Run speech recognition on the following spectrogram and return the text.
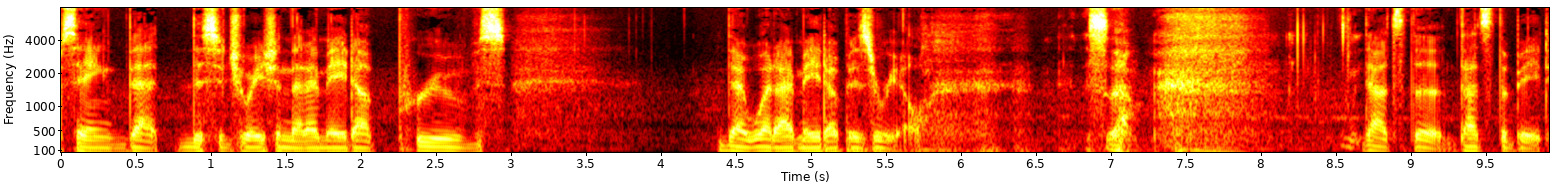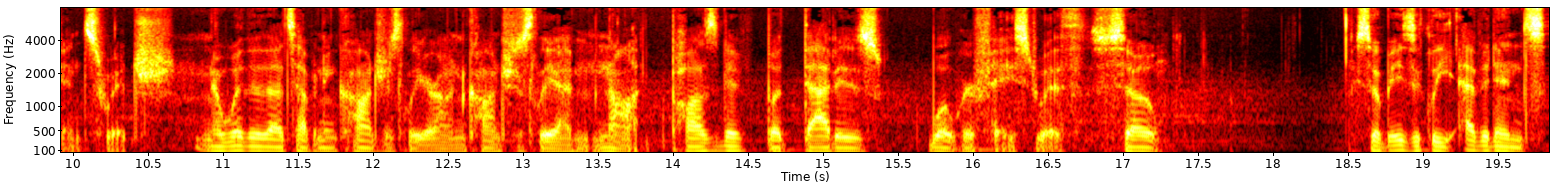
saying that the situation that I made up proves that what I made up is real. so that's the that's the bait and switch. Now whether that's happening consciously or unconsciously, I'm not positive, but that is what we're faced with. So so basically evidence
